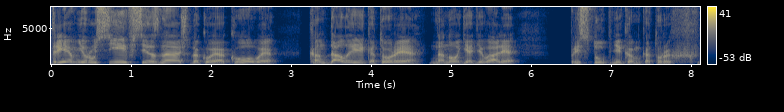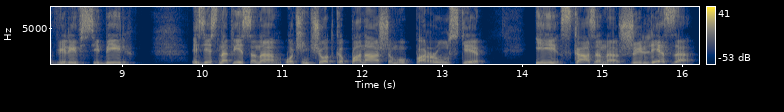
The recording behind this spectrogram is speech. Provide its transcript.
Древней Руси все знают, что такое оковы. Кандалы, которые на ноги одевали преступникам, которых вели в Сибирь. И здесь написано очень четко по-нашему, по-русски. И сказано, железо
